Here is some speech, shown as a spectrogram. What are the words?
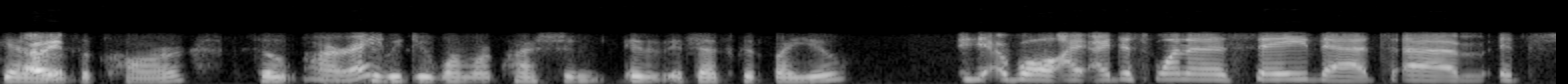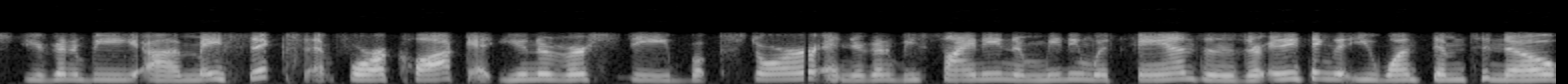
get oh, out yeah. of the car. So All right. should we do one more question if, if that's good by you? Yeah, well, I, I just want to say that um, it's you're going to be uh, May 6th at four o'clock at University Bookstore, and you're going to be signing and meeting with fans. And is there anything that you want them to know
